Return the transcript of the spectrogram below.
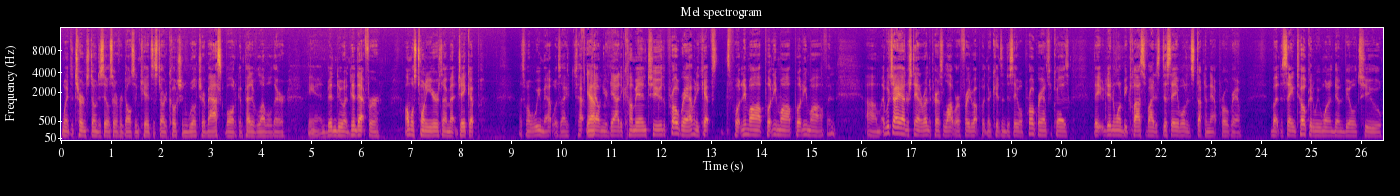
went to Turnstone Disabled Center for Adults and Kids and started coaching wheelchair basketball at a competitive level there and been doing did that for almost 20 years. I met Jacob. That's when we met. Was I t- telling your dad to come into the program, and he kept putting him off, putting him off, putting him off, and um, which I understand. I run the parents a lot were afraid about putting their kids in disabled programs because they didn't want to be classified as disabled and stuck in that program. But the same token, we wanted them to be able to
